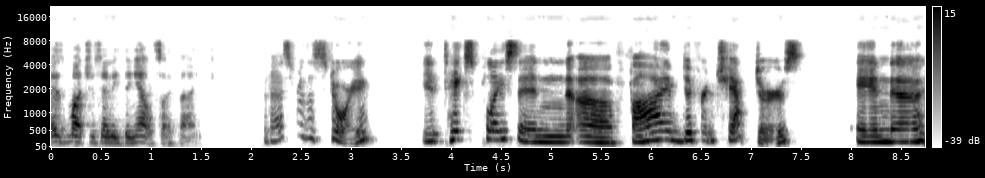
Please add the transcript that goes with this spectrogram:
as much as anything else. I think. But as for the story, it takes place in uh, five different chapters, and uh,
